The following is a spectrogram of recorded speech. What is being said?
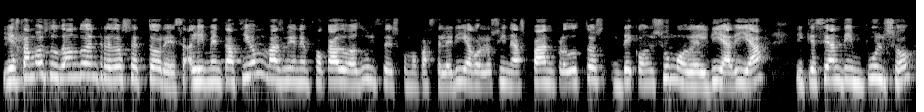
y estamos dudando entre dos sectores. Alimentación, más bien enfocado a dulces como pastelería, golosinas, pan, productos de consumo del día a día y que sean de impulso.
